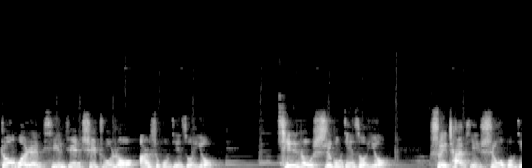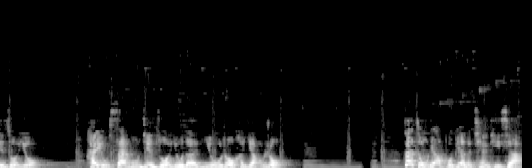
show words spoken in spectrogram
中国人平均吃猪肉二十公斤左右，禽肉十公斤左右，水产品十五公斤左右，还有三公斤左右的牛肉和羊肉。在总量不变的前提下，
